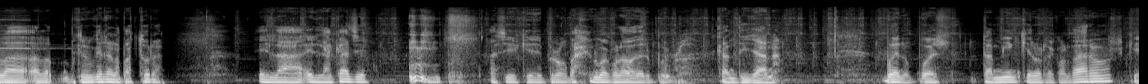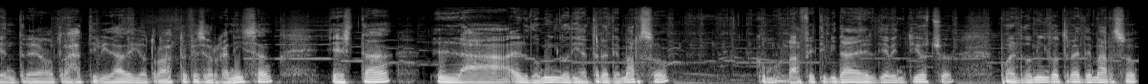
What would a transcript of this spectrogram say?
la- la- creo que era la pastora, en la, en la calle. Así es que, pero que no me acordaba del pueblo, Cantillana. Bueno, pues también quiero recordaros que entre otras actividades y otros actos que se organizan está el domingo día 3 de marzo, como la festividad es el día 28, pues el domingo 3 de marzo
